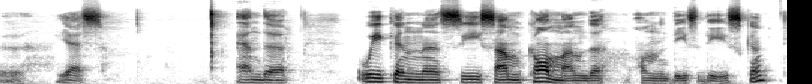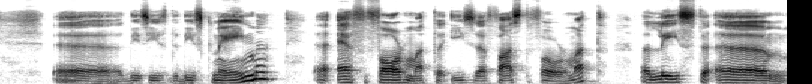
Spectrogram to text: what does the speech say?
uh, yes. And uh, we can uh, see some command on this disk. Uh, this is the disk name f format is a fast format. A list um,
